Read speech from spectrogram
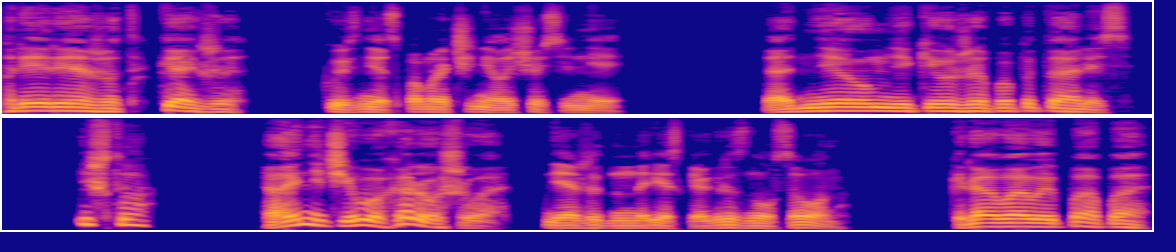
«Прирежут, как же!» — кузнец помрачнел еще сильнее. «Одни умники уже попытались». «И что?» «А ничего хорошего», — неожиданно резко огрызнулся он. «Кровавый папа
